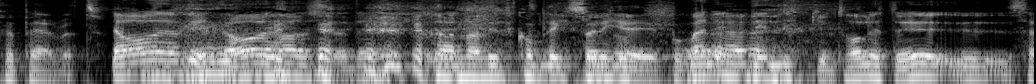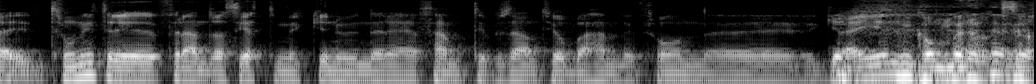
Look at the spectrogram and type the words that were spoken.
för Pervet. Ja, jag vet. Ja, alltså, det, Han har lite komplexare grejer på. Men det nyckeltalet, det, är, så här, tror ni inte det förändras jättemycket nu när det är 50% jobba hemifrån eh, grejen kommer också?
